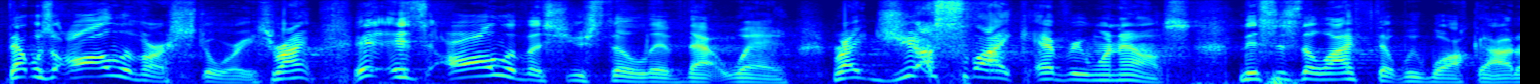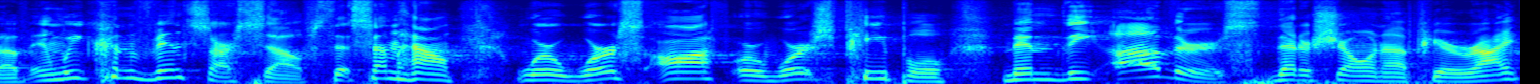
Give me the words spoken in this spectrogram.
that was all of our stories, right? It, it's all of us used to live that way, right? Just like everyone else. This is the life that we walk out of. And we convince convince ourselves that somehow we're worse off or worse people than the others that are showing up here, right?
